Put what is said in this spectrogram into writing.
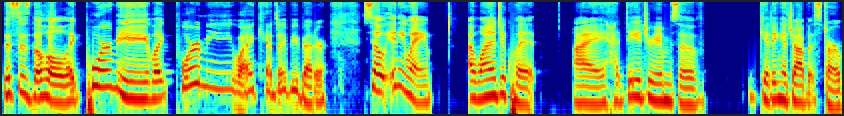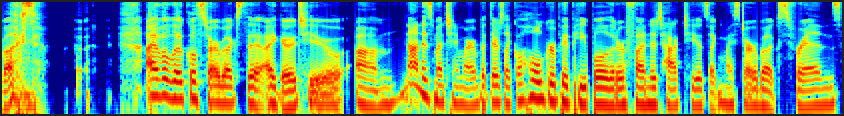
this is the whole like, poor me, like, poor me. Why can't I be better? So anyway, I wanted to quit. I had daydreams of getting a job at Starbucks. I have a local Starbucks that I go to, um, not as much anymore, but there's like a whole group of people that are fun to talk to. It's like my Starbucks friends.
